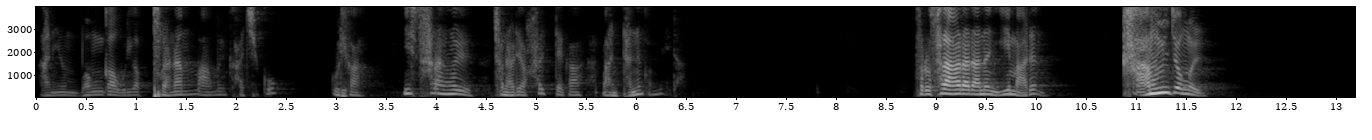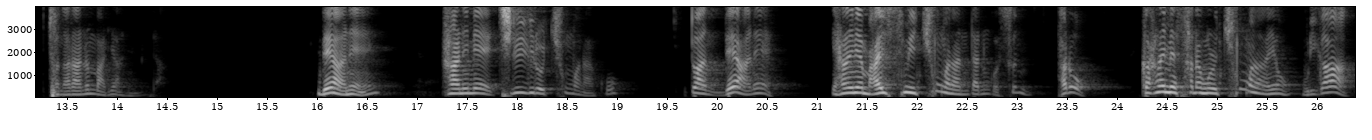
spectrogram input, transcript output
아니면 뭔가 우리가 불안한 마음을 가지고 우리가 이 사랑을 전하려 할 때가 많다는 겁니다. 서로 사랑하라라는 이 말은 감정을 전하라는 말이 아닙니다. 내 안에 하나님의 진리로 충만하고 또한 내 안에 하나님의 말씀이 충만한다는 것은 바로 그 하나님의 사랑으로 충만하여 우리가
